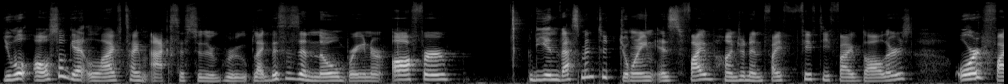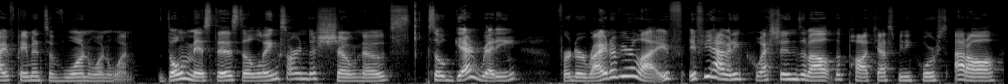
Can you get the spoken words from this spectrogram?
You will also get lifetime access to the group. Like, this is a no brainer offer. The investment to join is $555 or five payments of 111. Don't miss this. The links are in the show notes. So get ready for the ride of your life. If you have any questions about the podcast mini course at all,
